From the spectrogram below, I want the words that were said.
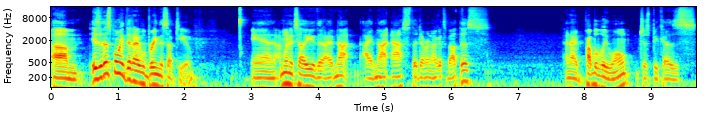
Um, is at this point that I will bring this up to you, and I'm going to tell you that I have not I have not asked the Denver Nuggets about this, and I probably won't just because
